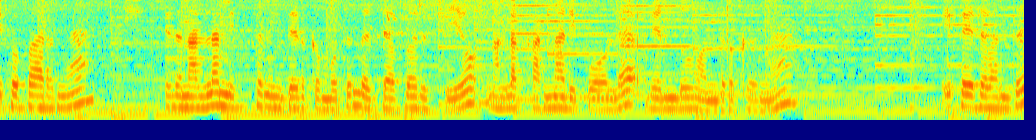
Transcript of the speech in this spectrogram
இப்போ பாருங்கள் இதை நல்லா மிக்ஸ் பண்ணிக்கிட்டே இருக்கும்போது இந்த ஜவ்வரிசியும் நல்லா கண்ணாடி போல் வெந்தும் வந்திருக்குங்க. இப்போ இதை வந்து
